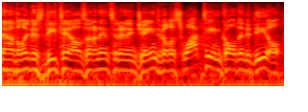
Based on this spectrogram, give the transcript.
now, the latest details on an incident in Janesville. A SWAT team called in to deal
